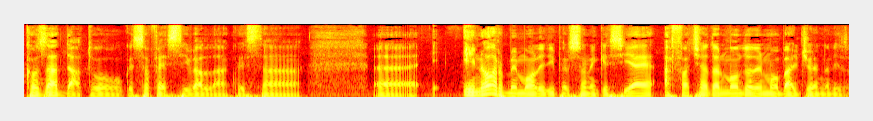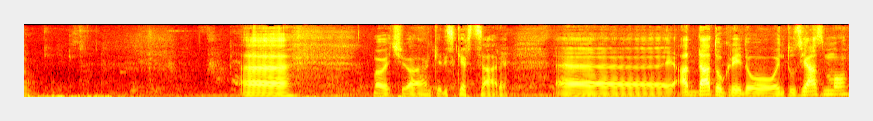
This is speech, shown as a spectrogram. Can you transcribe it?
cosa, ha dato questo festival a questa eh, enorme mole di persone che si è affacciata al mondo del mobile journalism? Uh, vabbè, ci va anche di scherzare. Uh, ha dato, credo, entusiasmo,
